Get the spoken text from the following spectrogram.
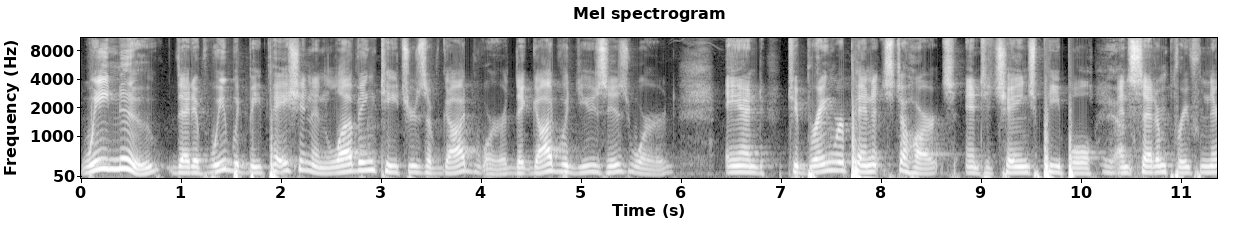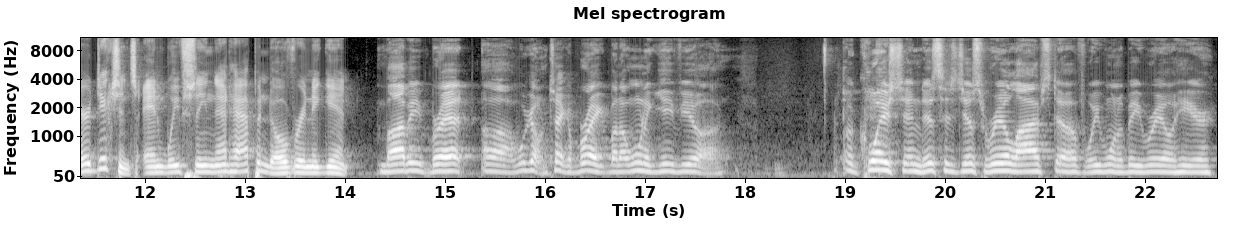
We knew that if we would be patient and loving teachers of God's Word, that God would use His Word and to bring repentance to hearts and to change people yeah. and set them free from their addictions. And we've seen that happen over and again. Bobby, Brett, uh, we're going to take a break, but I want to give you a, a question. This is just real life stuff. We want to be real here,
